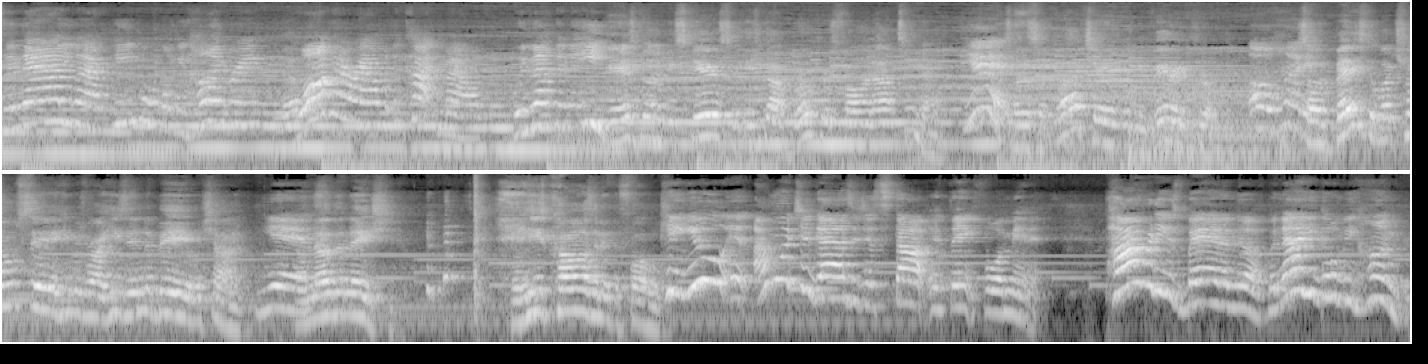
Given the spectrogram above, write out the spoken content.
So now you're gonna have people who are gonna be hungry, yeah. walking around with a cotton mouth with nothing to eat. Yeah, it's gonna be scarce because you got brokers falling out too now. Yes. So the supply chain is going to be very crooked. Oh, honey. So basically, what Trump said, he was right. He's in the bed with China. Yes. Another nation. and he's causing it to fold. Can you? I want you guys to just stop and think for a minute. Poverty is bad enough, but now you're gonna be hungry.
